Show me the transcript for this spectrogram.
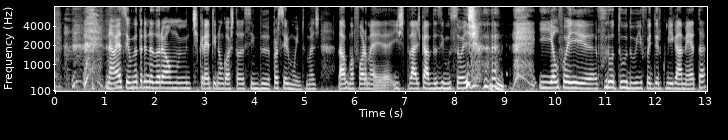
não, é assim, o meu treinador é um homem muito discreto e não gosta assim de aparecer muito, mas de alguma forma é, isto dá-lhe cabo das emoções. e ele foi, furou tudo e foi ter comigo à meta.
